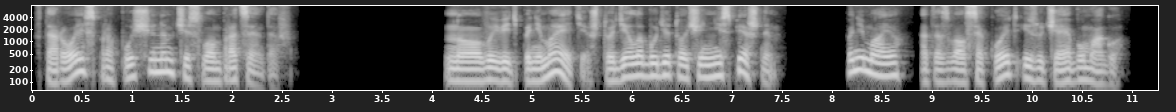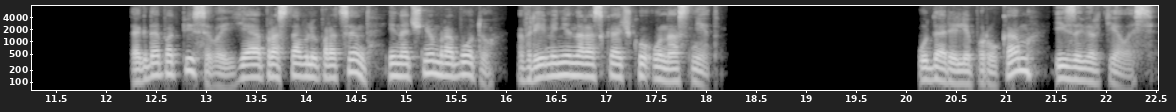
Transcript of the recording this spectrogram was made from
Второй с пропущенным числом процентов. «Но вы ведь понимаете, что дело будет очень неспешным?» «Понимаю», – отозвался Койт, изучая бумагу. «Тогда подписывай, я проставлю процент и начнем работу. Времени на раскачку у нас нет». Ударили по рукам и завертелось.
